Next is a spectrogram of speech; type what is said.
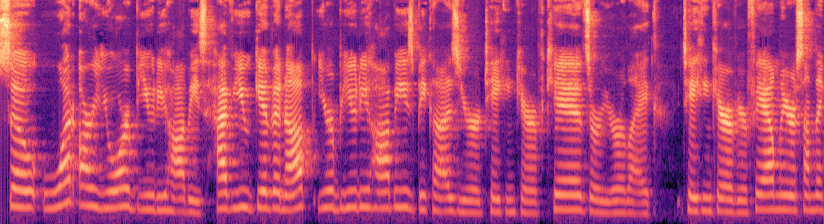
So, what are your beauty hobbies? Have you given up your beauty hobbies because you're taking care of kids or you're like taking care of your family or something?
